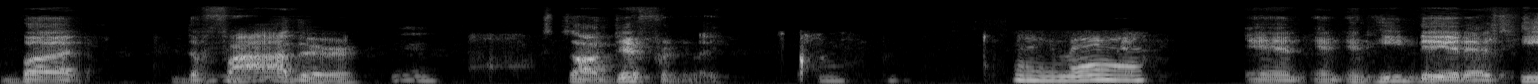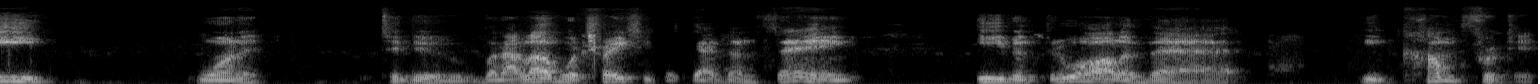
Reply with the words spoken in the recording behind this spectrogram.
but the mm-hmm. father mm-hmm. saw differently. Amen. And, and and he did as he wanted to do. But I love what Tracy just got done saying. Even through all of that, he comforted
